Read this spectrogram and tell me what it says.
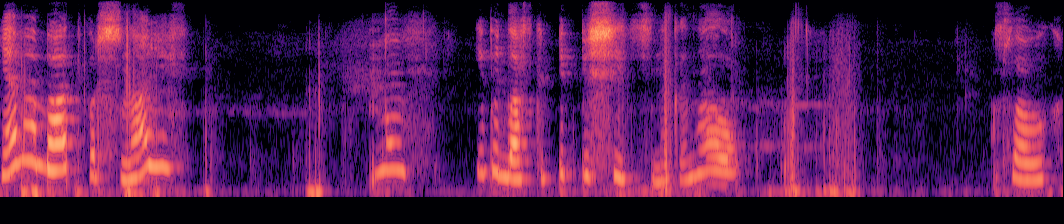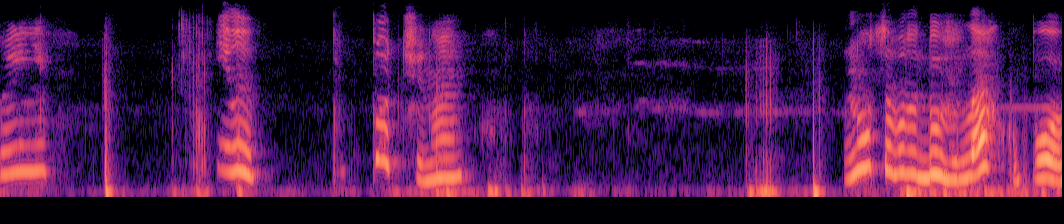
я на багато персонажів. Ну, і, будь ласка, підпишіться на канал. Слава Україні! І ми починаємо. Ну, це буде дуже легко, бо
